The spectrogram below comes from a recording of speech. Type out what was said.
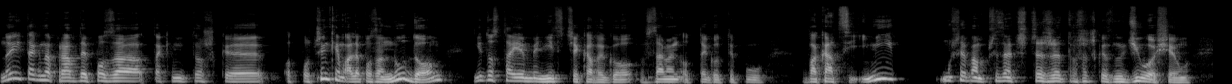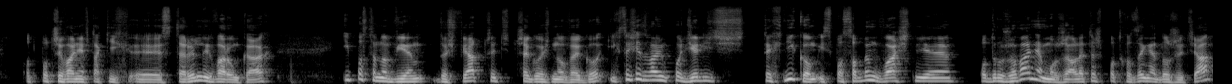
No i tak naprawdę poza takim troszkę odpoczynkiem, ale poza nudą, nie dostajemy nic ciekawego w zamian od tego typu wakacji. I mi, muszę Wam przyznać szczerze, troszeczkę znudziło się odpoczywanie w takich y, sterylnych warunkach i postanowiłem doświadczyć czegoś nowego i chcę się z Wami podzielić techniką i sposobem właśnie podróżowania może, ale też podchodzenia do życia,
